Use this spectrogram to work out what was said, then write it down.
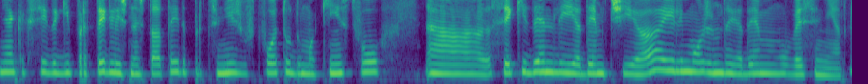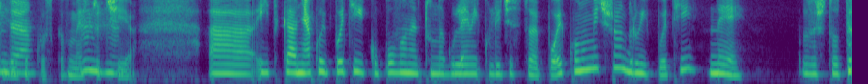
някакси да ги претеглиш нещата и да прецениш в твоето домакинство а, всеки ден ли ядем чия или можем да ядем овесени ядки да. за закуска вместо mm-hmm. чия. А, и така, някои пъти купуването на големи количества е по-економично, други пъти не е. Защото,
